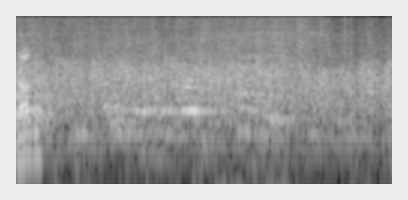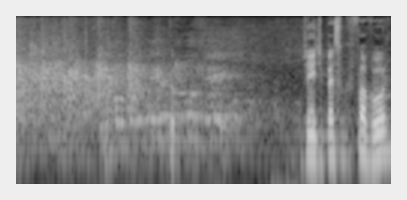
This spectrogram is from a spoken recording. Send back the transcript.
Obrigado. Gente, peço por favor,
